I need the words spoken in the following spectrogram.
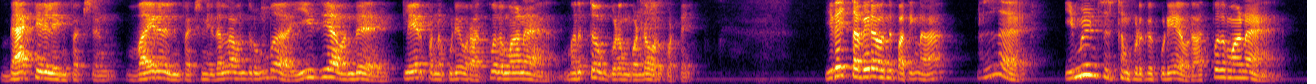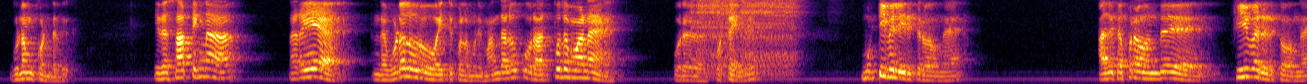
bacterial infection viral infection இதெல்லாம் வந்து ரொம்ப ஈஸியாக வந்து கிளியர் பண்ணக்கூடிய ஒரு அற்புதமான மருத்துவ குணம் கொண்ட ஒரு கொட்டை. இதை தவிர வந்து பார்த்திங்கன்னா நல்ல இம்யூன் சிஸ்டம் கொடுக்கக்கூடிய ஒரு அற்புதமான குணம் கொண்டது. இதை சாப்பிட்டிங்கன்னா நிறைய இந்த உடல் உறவு வைத்துக்கொள்ள முடியும். அந்த அளவுக்கு ஒரு அற்புதமான ஒரு கொட்டை இது. முட்டி வெளி இருக்கிறவங்க அதுக்கப்புறம் வந்து ஃபீவர் இருக்கவங்க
